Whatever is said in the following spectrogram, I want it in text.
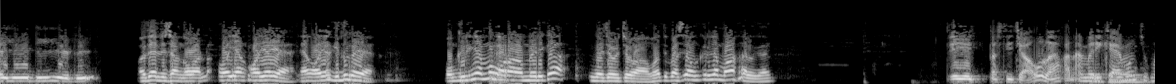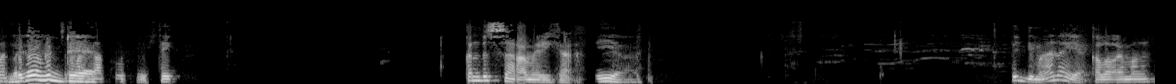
Yudi, Yudi. Oh, dia disangkawan. Oh, yang Oya ya? Yang Oya gitu nggak ya? Ongkirnya emang orang Amerika nggak jauh-jauh amat, pasti ongkirnya mahal kan? Eh, pasti jauh lah kan Amerika Jauh. emang cuma Amerika kan gede. cuma satu titik. Kan besar Amerika. Iya. Tapi gimana ya kalau emang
